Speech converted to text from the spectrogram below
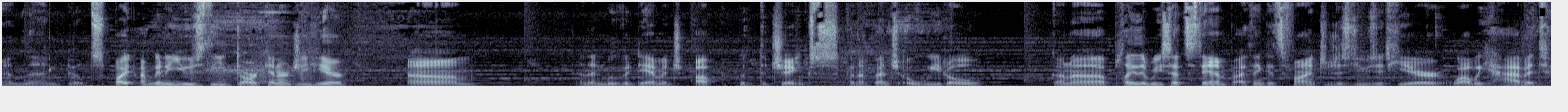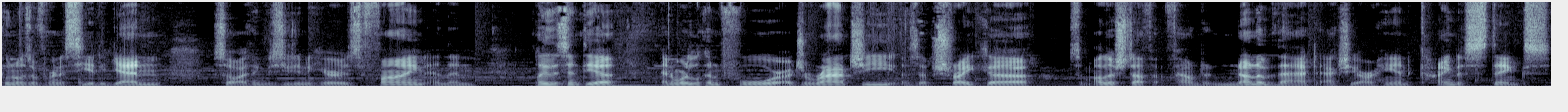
And then build Spite. I'm gonna use the Dark Energy here. Um, and then move a damage up with the Jynx. Gonna bench a Weedle. Gonna play the reset stamp. I think it's fine to just use it here while we have it. Who knows if we're gonna see it again. So I think just using it here is fine. And then play the Cynthia. And we're looking for a Jirachi, a Zebstrika, some other stuff. I found none of that. Actually, our hand kind of stinks.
